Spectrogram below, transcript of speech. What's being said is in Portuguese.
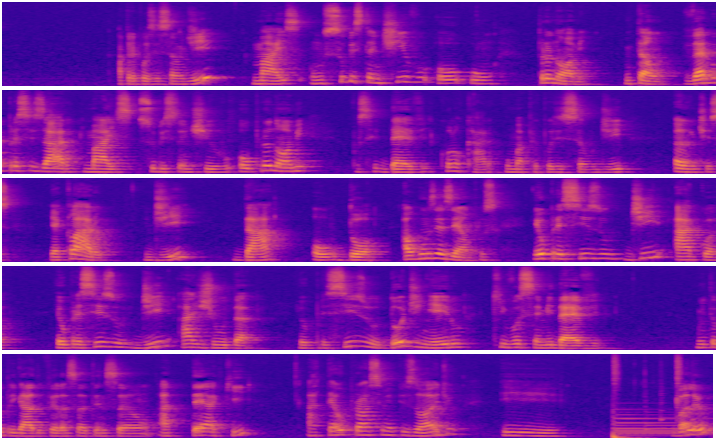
a preposição de mais um substantivo ou um pronome. Então, verbo precisar mais substantivo ou pronome, você deve colocar uma preposição de antes. E é claro, de, da ou do. Alguns exemplos. Eu preciso de água. Eu preciso de ajuda. Eu preciso do dinheiro que você me deve. Muito obrigado pela sua atenção até aqui. Até o próximo episódio e Valeu!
